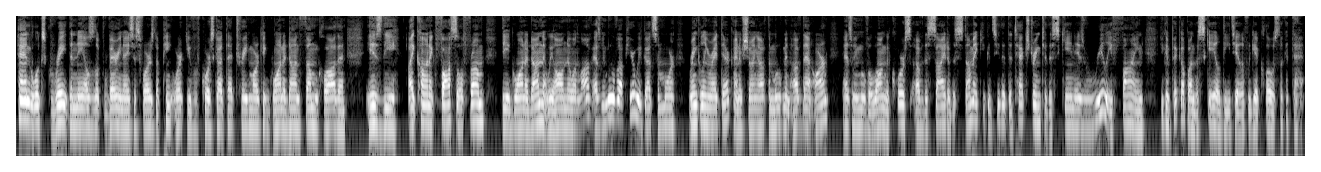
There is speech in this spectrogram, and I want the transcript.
hand looks great. The nails look very nice as far as the paintwork. You've, of course, got that trademark Iguanodon thumb claw that is the iconic fossil from the iguanodon that we all know and love. As we move up here, we've got some more wrinkling right there, kind of showing off the movement of that arm. As we move along the course of the side of the stomach, you can see that the texturing to the skin is really fine. You can pick up on the scale detail if we get close. Look at that.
